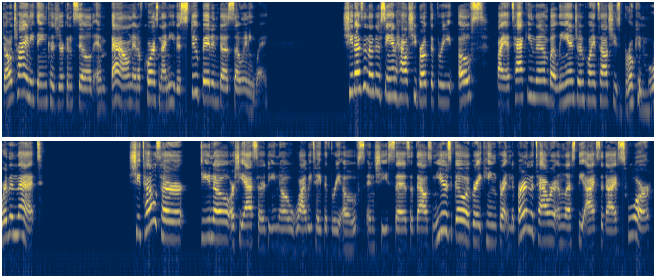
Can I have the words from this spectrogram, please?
Don't try anything because you're concealed and bound. And of course, Nynaeve is stupid and does so anyway. She doesn't understand how she broke the three oaths by attacking them, but Liandrin points out she's broken more than that. She tells her, Do you know, or she asks her, Do you know why we take the three oaths? And she says, A thousand years ago, a great king threatened to burn the tower unless the Aes Sedai swore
